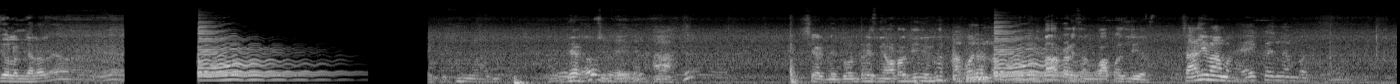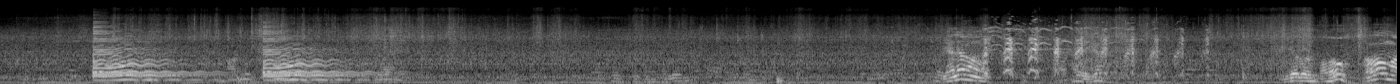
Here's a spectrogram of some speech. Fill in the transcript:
झोलम झालं. शेटने दोन ड्रेसने ऑर्डर दिली ना. हा बोला ना. दाखवाडे सांग वापस लिह चालेल मामा एकच नंबर. गेला मामा. ये बघ हो. हो मामा.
